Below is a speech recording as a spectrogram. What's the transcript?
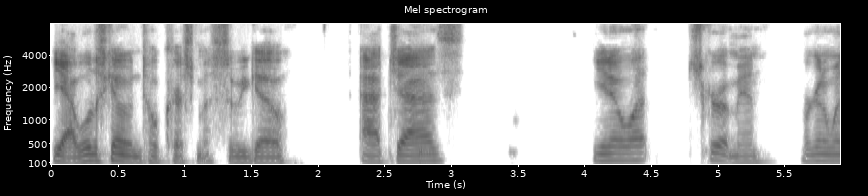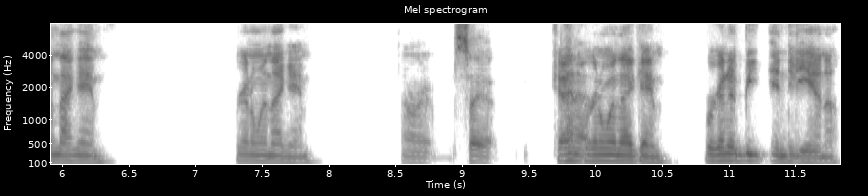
yeah, we'll just go until Christmas. So we go at Jazz. You know what? Screw it, man. We're gonna win that game. We're gonna win that game. All right, say it Okay, we're gonna win that game. We're gonna beat Indiana.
